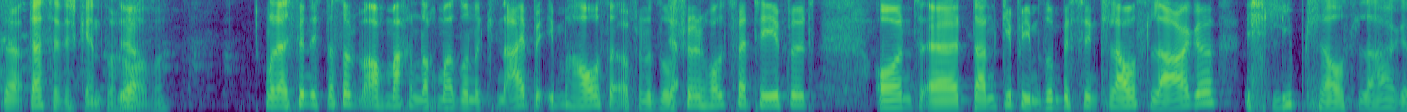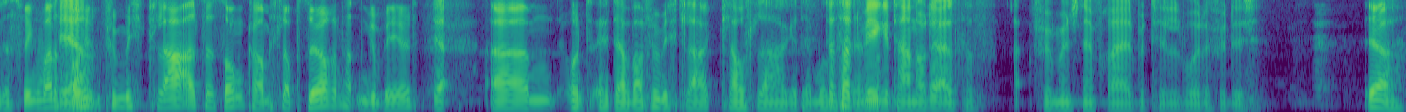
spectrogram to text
Ja. Das hätte ich gern zu Ja. Und ich finde, das sollte man auch machen, nochmal so eine Kneipe im Haus eröffnen, so Ja. schön Holz vertefelt und äh, dann gib ihm so ein bisschen Klaus Lage. Ich liebe Klaus Lage, deswegen war das Ja. für mich klar, als der Song kam. Ich glaube, Sören hat ihn gewählt. Ja. Ähm, und äh, da war für mich klar, Klaus Lage, der muss Das hat wehgetan, oder? Als das für Münchner Freiheit betitelt wurde für dich. Ja.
